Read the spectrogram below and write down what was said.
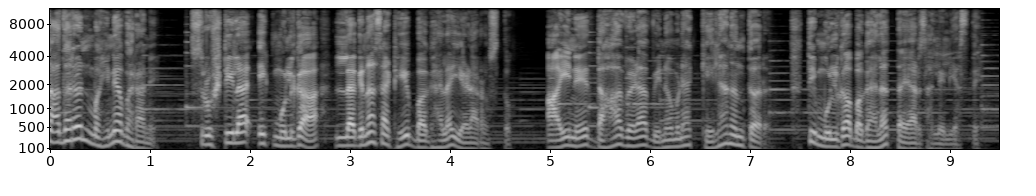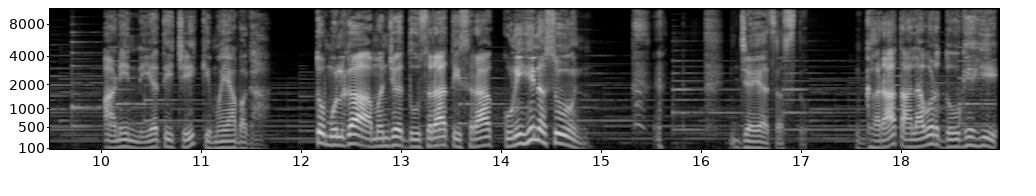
साधारण महिन्याभराने सृष्टीला एक मुलगा लग्नासाठी बघायला येणार असतो. आईने दहा वेळा विनवण्या केल्यानंतर ती मुलगा बघायला तयार झालेली असते. आणि नियतीची किमया बघा. तो मुलगा म्हणजे दुसरा तिसरा कुणीही नसून जयच असतो. घरात आल्यावर दोघेही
